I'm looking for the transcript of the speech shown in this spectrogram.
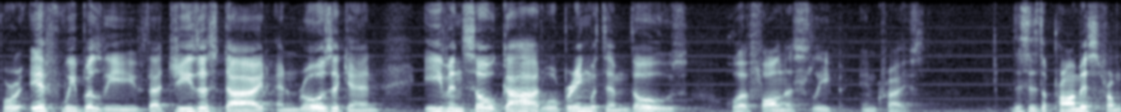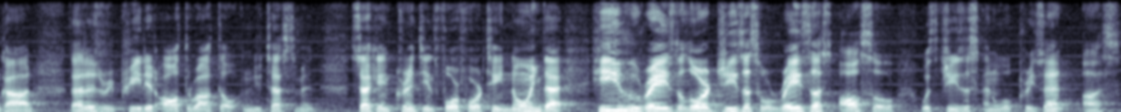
For if we believe that Jesus died and rose again, even so God will bring with him those who have fallen asleep in Christ. This is the promise from God that is repeated all throughout the New Testament. 2 Corinthians 4:14 knowing that he who raised the Lord Jesus will raise us also with Jesus and will present us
